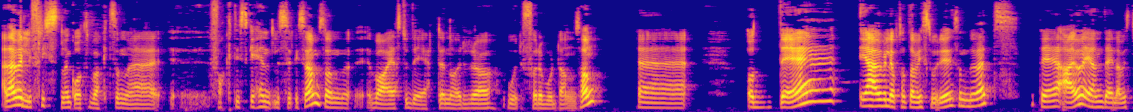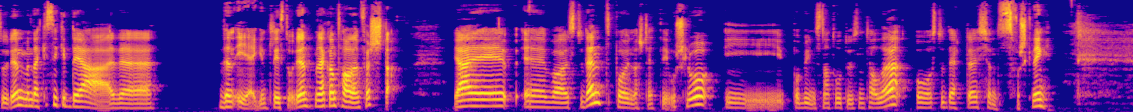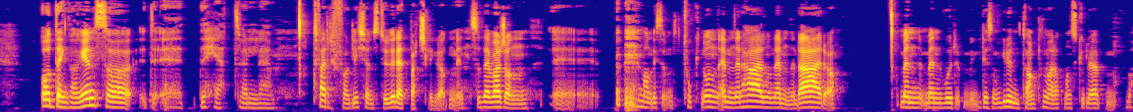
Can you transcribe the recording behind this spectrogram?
Det er veldig fristende å gå tilbake til sånne eh, faktiske hendelser, liksom. Sånn hva jeg studerte, når og hvorfor og hvordan og sånn. Eh, og det Jeg er jo veldig opptatt av historier, som du vet. Det er jo en del av historien, men det er ikke sikkert det er eh, den egentlige historien. Men jeg kan ta den først, da. Jeg eh, var student på Universitetet i Oslo i, på begynnelsen av 2000-tallet og studerte kjønnsforskning. Og den gangen så Det, det het vel eh, tverrfaglig kjønnsstudier, het bachelorgraden min. Så det var sånn eh, Man liksom tok noen emner her, noen emner der, og, men, men, hvor liksom, grunntanken var at man skulle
